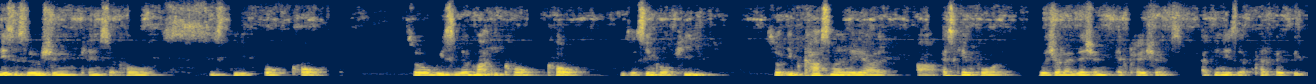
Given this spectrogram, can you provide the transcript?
this solution can support 64 core. So with the multi-core core with a single P. So if customers they are, are asking for visualization applications, I think it's a perfect fit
